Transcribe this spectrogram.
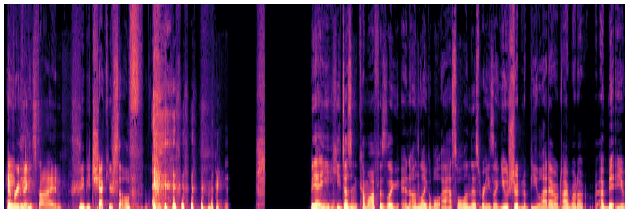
Hey, everything's fine. maybe, maybe check yourself. But yeah, he, he doesn't come off as like an unlikable asshole in this, where he's like, "You shouldn't be let out. I'm gonna admit you."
